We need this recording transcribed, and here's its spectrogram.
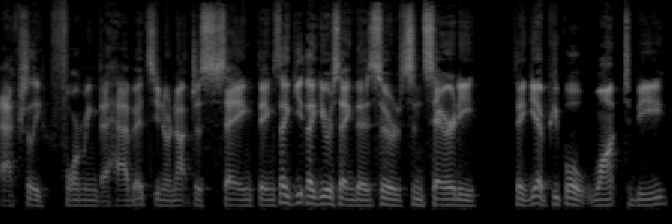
actually forming the habits. You know, not just saying things like like you were saying the sort of sincerity thing. Yeah, people want to be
